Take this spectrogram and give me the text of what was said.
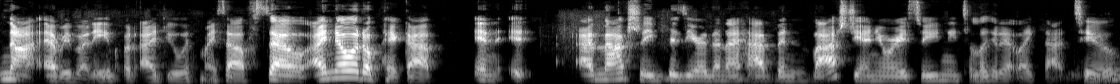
not everybody, but I do with myself. So I know it'll pick up, and it I'm actually busier than I have been last January, so you need to look at it like that too.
